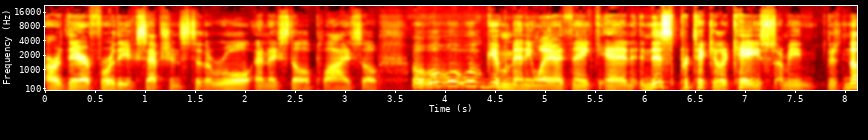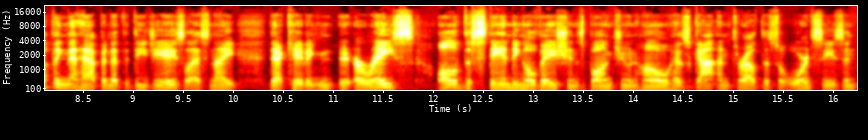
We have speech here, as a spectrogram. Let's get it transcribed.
are there for the exceptions to the rule, and they still apply. So we'll, we'll, we'll give them anyway, I think. And in this particular case, I mean, there's nothing that happened at the DGAs last night that can er, erase all of the standing ovations Bong Joon Ho has gotten throughout this award season.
